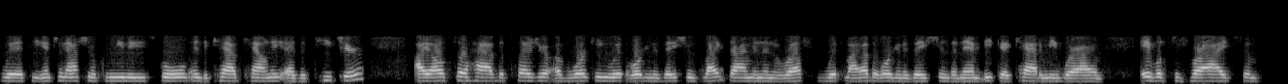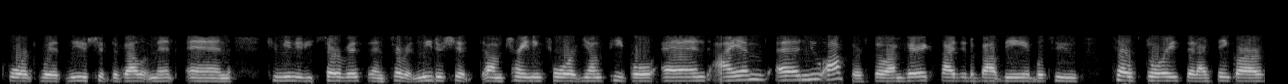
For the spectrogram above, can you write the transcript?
with the International Community School in DeKalb County as a teacher. I also have the pleasure of working with organizations like Diamond in the Rough with my other organization, the Nambika Academy, where I'm able to provide support with leadership development and community service and servant leadership um, training for young people. And I am a new author, so I'm very excited about being able to tell stories that I think are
